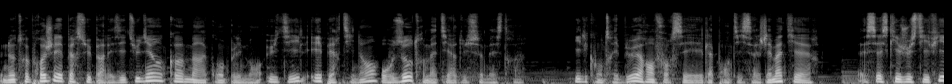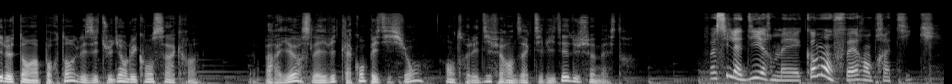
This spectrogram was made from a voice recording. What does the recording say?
Notre projet est perçu par les étudiants comme un complément utile et pertinent aux autres matières du semestre. Il contribue à renforcer l'apprentissage des matières. C'est ce qui justifie le temps important que les étudiants lui consacrent. Par ailleurs, cela évite la compétition entre les différentes activités du semestre. Facile à dire, mais comment faire en pratique?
